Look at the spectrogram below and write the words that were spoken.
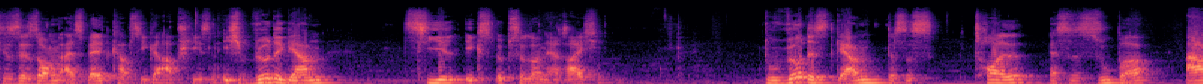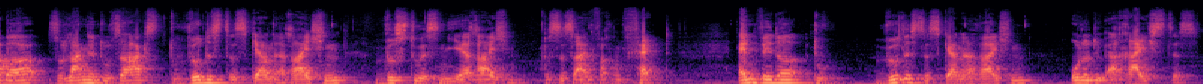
die Saison als Weltcupsieger abschließen. Ich würde gern Ziel XY erreichen. Du würdest gern, das ist toll, es ist super, aber solange du sagst, du würdest es gern erreichen, wirst du es nie erreichen. Das ist einfach ein Fakt. Entweder du würdest es gern erreichen oder du erreichst es.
